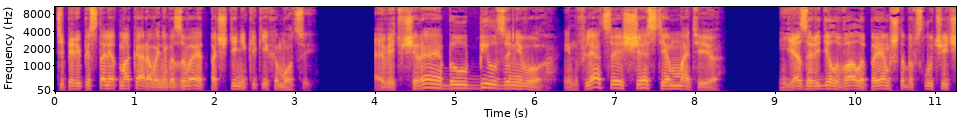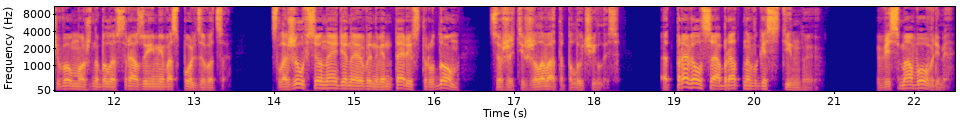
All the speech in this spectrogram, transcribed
Теперь и пистолет Макарова не вызывает почти никаких эмоций. А ведь вчера я бы убил за него. Инфляция, счастье, мать ее. Я зарядил вал ПМ, чтобы в случае чего можно было сразу ими воспользоваться. Сложил все найденное в инвентаре с трудом, все же тяжеловато получилось. Отправился обратно в гостиную. Весьма вовремя,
